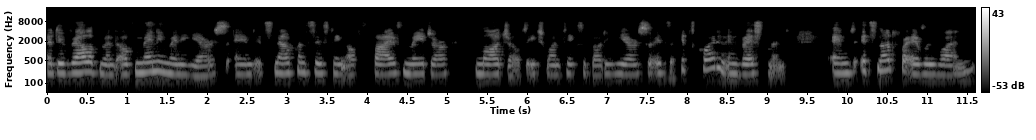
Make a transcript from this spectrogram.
a development of many, many years, and it's now consisting of five major modules. Each one takes about a year, so it's it's quite an investment, and it's not for everyone.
